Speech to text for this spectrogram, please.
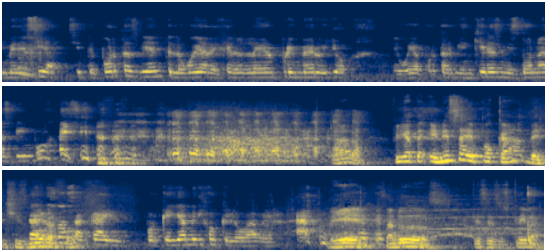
y me decía, si te portas bien, te lo voy a dejar leer primero y yo, me voy a portar bien, ¿quieres mis donas bimbo? Claro. Fíjate, en esa época del chismógrafo. Saludos a Kai, porque ya me dijo que lo va a ver. Ah, Bien, saludos, que se suscriban.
